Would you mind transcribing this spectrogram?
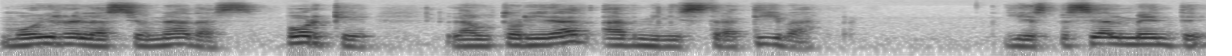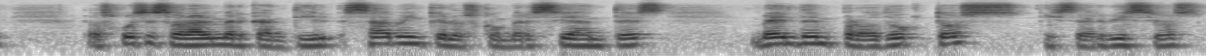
muy relacionadas, porque la autoridad administrativa y especialmente los jueces oral mercantil saben que los comerciantes venden productos y servicios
